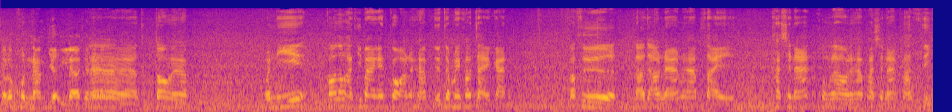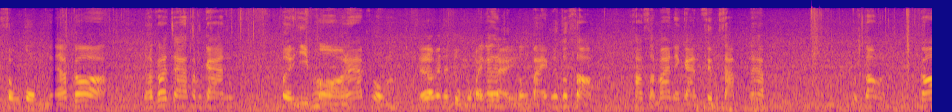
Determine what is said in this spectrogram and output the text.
สำหรับคนน้ำเยอะอีกแล้วใช่ไหมอ่าถูกต้องนะครับ วันนี้ก็ต้องอธิบายกันก่อนนะครับ เดี๋ยวจะไม่เข้าใจกัน ก็คือเราจะเอาน้ำนะครับ ใส่ภาชนะของเรานะครับ ภาชนะพลาสติกทรงกลม แล้วก็เราก็จะทำการเปิดหีบห่อนะครับ ผมแล้วเราก็จะจุ่มลงไปแล้วก็ข้างจะในจุ่มลงไปเพื่อทดสอบความสามารถในการซึมซับนะครับ ถูกต้องก็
